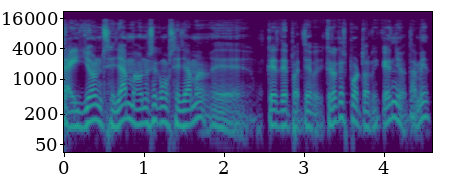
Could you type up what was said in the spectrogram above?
um, se llama, o no sé cómo se llama, eh, que es de, creo que es puertorriqueño también,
